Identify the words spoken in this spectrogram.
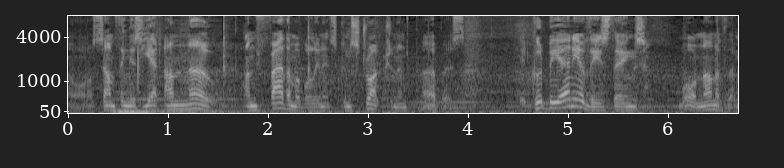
or something as yet unknown, unfathomable in its construction and purpose. It could be any of these things, or none of them.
